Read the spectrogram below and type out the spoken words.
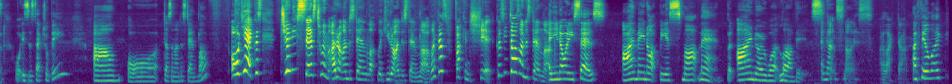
God. or is a sexual being um or doesn't understand love oh yeah, because Jenny says to him, "I don't understand love. Like you don't understand love. Like that's fucking shit. Because he does understand love. And you know what he says? I may not be a smart man, but I know what love is. and that's nice. I like that. I feel like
